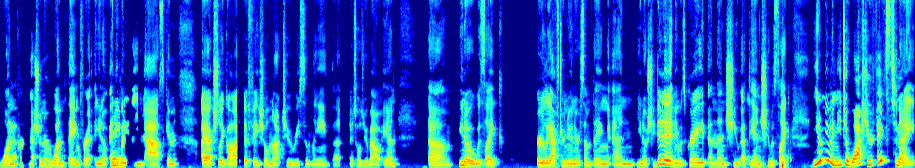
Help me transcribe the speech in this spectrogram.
one yeah. profession or one thing for you know, anybody that you'd ask and I actually got a facial not too recently that I told you about and um you know, it was like early afternoon or something and you know she did it and it was great and then she at the end she was like you don't even need to wash your face tonight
